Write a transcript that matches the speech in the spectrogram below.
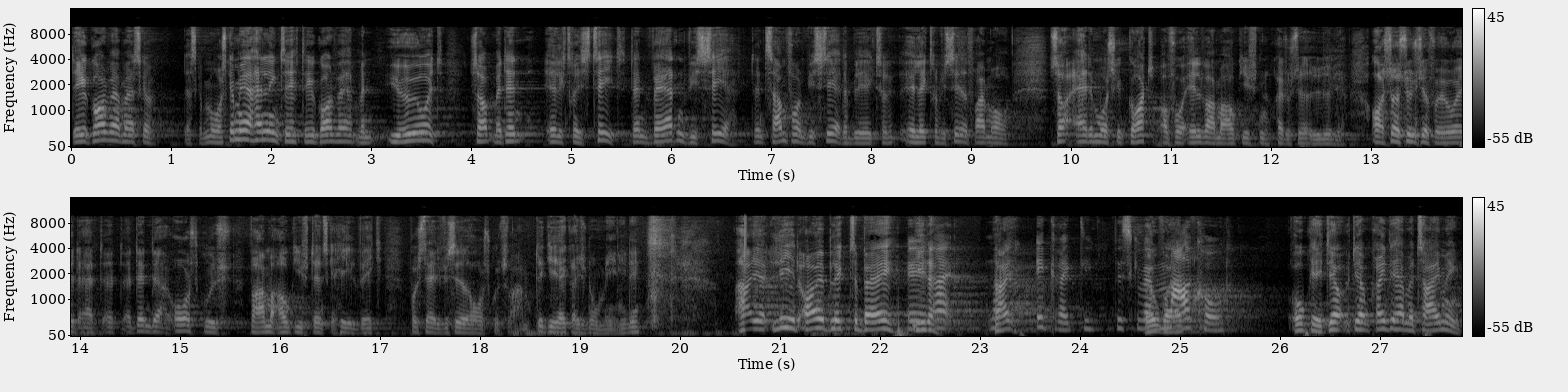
Det kan godt være, at man skal, der skal måske mere handling til, det kan godt være, men i øvrigt, så med den elektricitet, den verden vi ser, den samfund vi ser, der bliver elektrificeret fremover, så er det måske godt at få elvarmeafgiften reduceret yderligere. Og så synes jeg for øvrigt, at, at, at den der overskudsvarmeafgift, den skal helt væk på certificeret overskudsvarme. Det giver ikke rigtig nogen mening, det. Har jeg lige et øjeblik tilbage, øh, Ida? Nej, nej, nej, ikke rigtigt. Det skal være jo, meget kort. Okay, det er, det er omkring det her med timing.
